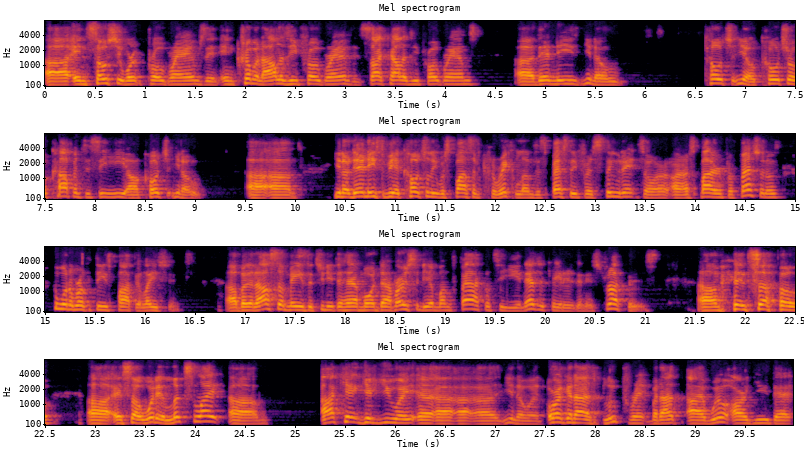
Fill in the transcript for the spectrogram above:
uh, in social work programs, in, in criminology programs, in psychology programs, uh, there needs, you know, culture, you know, cultural competency or culture, you know, uh, um, you know, there needs to be a culturally responsive curriculums, especially for students or, or aspiring professionals who want to work with these populations. Uh, but it also means that you need to have more diversity among faculty and educators and instructors. Um, and so, uh, and so, what it looks like, um, I can't give you a, a, a, a, you know an organized blueprint, but I, I will argue that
